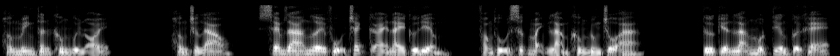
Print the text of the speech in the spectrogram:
Hồng Minh thân không vui nói. Hồng trưởng lão, xem ra ngươi phụ trách cái này cứ điểm, phòng thủ sức mạnh làm không đúng chỗ A. Từ kiến lãng một tiếng cười khẽ,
